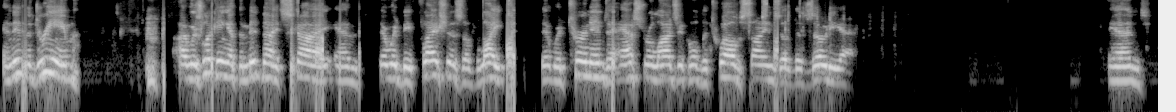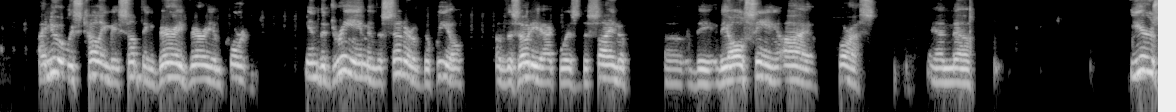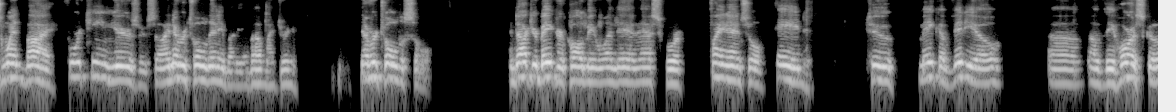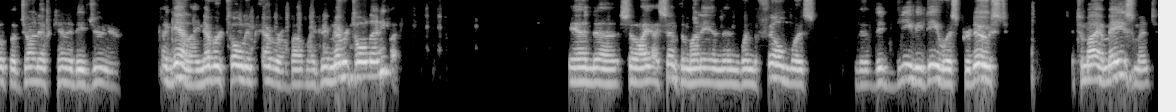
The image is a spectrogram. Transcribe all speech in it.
And in the dream, I was looking at the midnight sky and there would be flashes of light that would turn into astrological, the 12 signs of the zodiac. And I knew it was telling me something very, very important. In the dream, in the center of the wheel of the zodiac was the sign of uh, the, the all seeing eye of Horus. And uh, years went by 14 years or so, I never told anybody about my dream, never told a soul. And Dr. Baker called me one day and asked for financial aid to make a video uh, of the horoscope of John F. Kennedy Jr. Again, I never told him ever about my dream, never told anybody. And uh, so I, I, sent the money, and then when the film was the, the DVD was produced, to my amazement,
